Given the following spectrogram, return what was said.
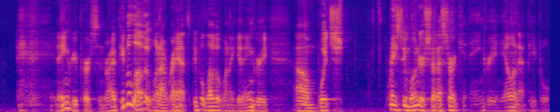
an angry person, right? People love it when I rant. People love it when I get angry, um, which makes me wonder should I start getting angry and yelling at people?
